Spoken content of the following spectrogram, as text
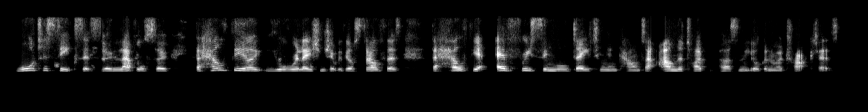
water seeks its own level. So the healthier your relationship with yourself is the healthier every single dating encounter and the type of person that you're going to attract is.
